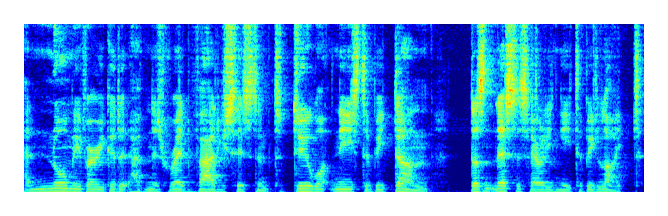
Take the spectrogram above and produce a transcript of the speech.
and normally very good at having this red value system to do what needs to be done. Doesn't necessarily need to be liked.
